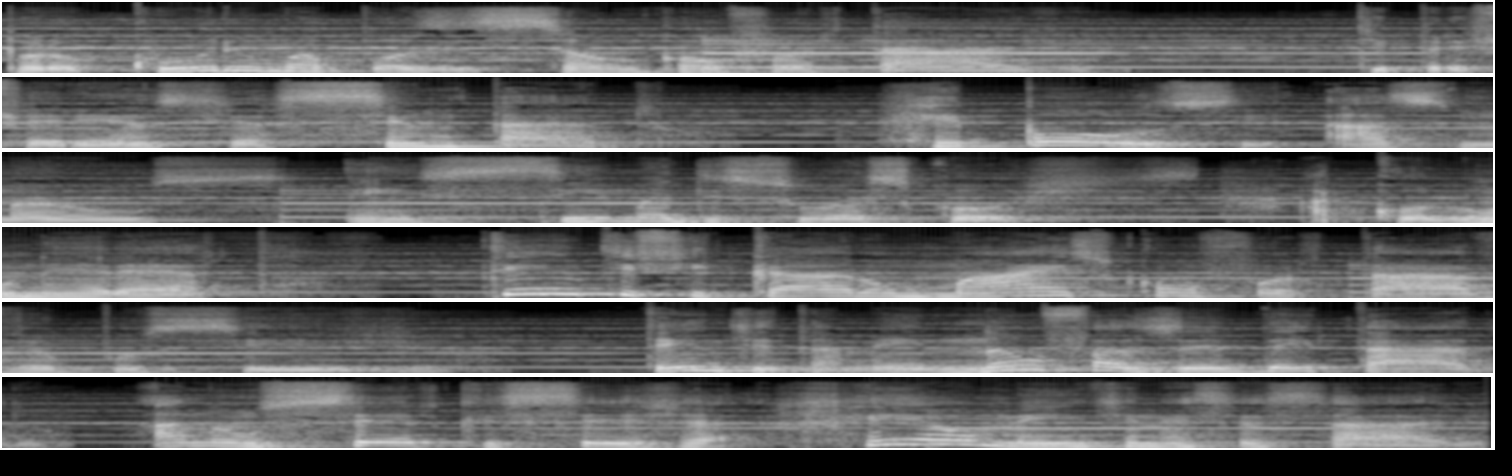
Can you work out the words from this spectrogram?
Procure uma posição confortável de preferência sentado. Repouse as mãos em cima de suas coxas, a coluna ereta. Tente ficar o mais confortável possível. Tente também não fazer deitado, a não ser que seja realmente necessário,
